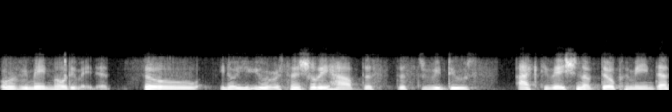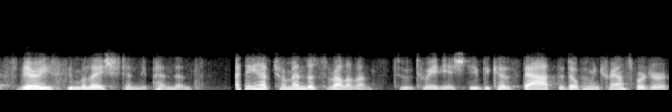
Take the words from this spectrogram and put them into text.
or remain motivated. So, you know, you, essentially have this, this reduced activation of dopamine that's very stimulation dependent. I think it has tremendous relevance to, to ADHD because that, the dopamine transporter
